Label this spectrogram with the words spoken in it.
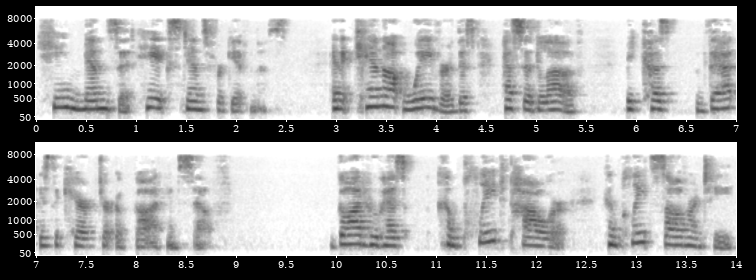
He mends it. He extends forgiveness. And it cannot waver, this Hesed love because that is the character of God Himself. God who has complete power, complete sovereignty,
